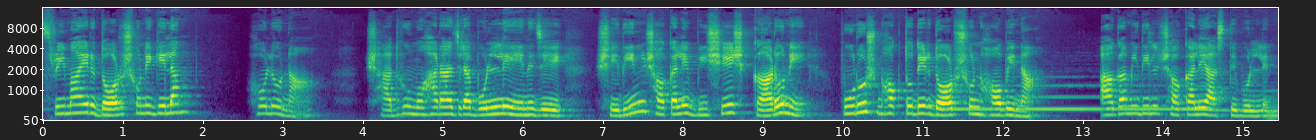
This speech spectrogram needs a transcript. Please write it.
শ্রীমায়ের দর্শনে গেলাম। হলো না। সাধু মহারাজরা বললেন যে, সেদিন সকালে বিশেষ কারণে পুরুষ ভক্তদের দর্শন হবে না। আগামী দিন সকালে আসতে বললেন।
